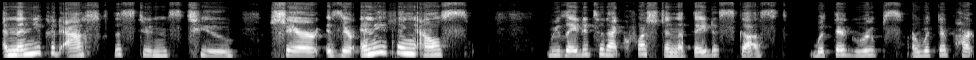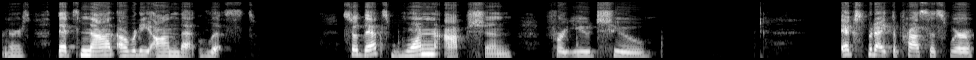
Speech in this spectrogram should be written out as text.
and then you could ask the students to share, is there anything else related to that question that they discussed with their groups or with their partners that's not already on that list. So that's one option for you to expedite the process where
